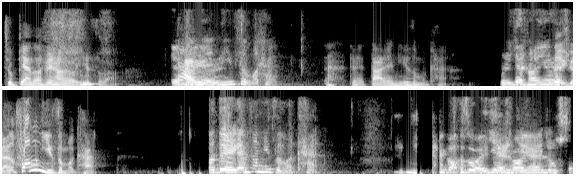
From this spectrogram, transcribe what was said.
就变得非常有意思了。大人你怎么看？对，大人你怎么看？不是燕双鹰，对元芳你怎么看？哦，对元芳你怎么看？你先告诉我燕双鹰是谁？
